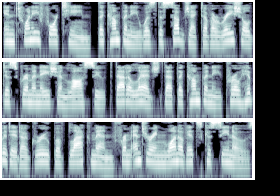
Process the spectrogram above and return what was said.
In 2014, the company was the subject of a racial discrimination lawsuit that alleged that the company prohibited a group of black men from entering one of its casinos.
